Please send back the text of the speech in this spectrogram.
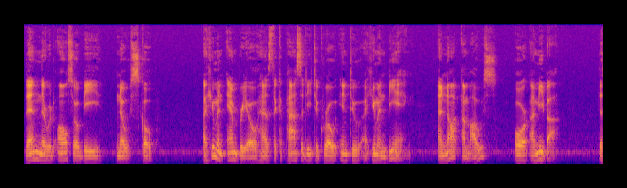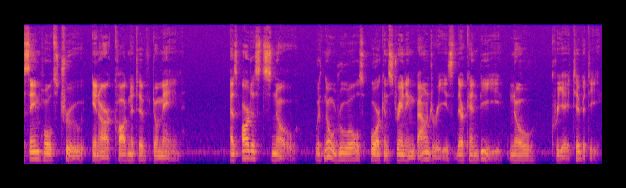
then there would also be no scope. A human embryo has the capacity to grow into a human being, and not a mouse or amoeba. The same holds true in our cognitive domain. As artists know, with no rules or constraining boundaries, there can be no creativity.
